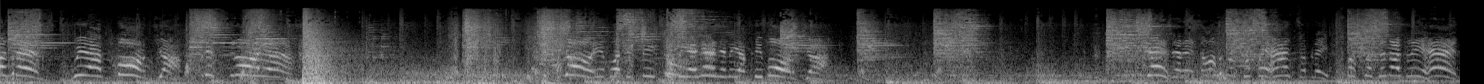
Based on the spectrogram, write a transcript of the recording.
on then! We are Borgia! Destroyer! Show him what it means to be an enemy of the Borgia! Caesar is offered to pay handsomely, but with an ugly head!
